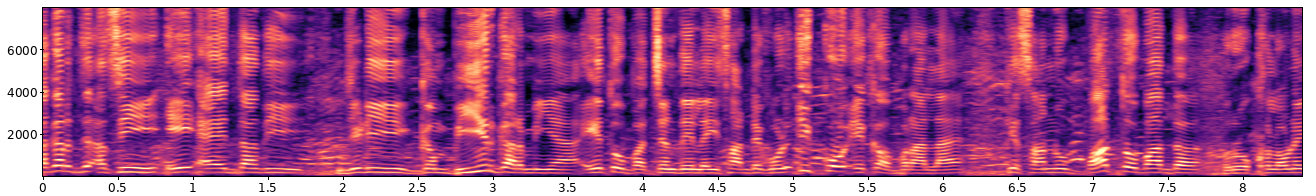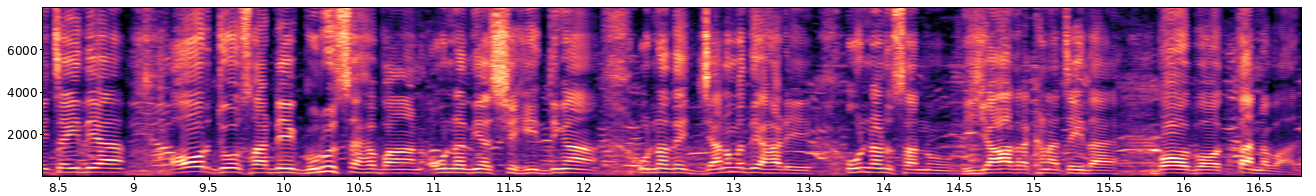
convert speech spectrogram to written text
ਅਗਰ ਜ- ਅਸੀਂ ਇਹ ਐਦਾਂ ਦੀ ਜਿਹੜੀ ਗੰਭੀਰ ਗਰਮੀ ਆ, ਇਹ ਤੋਂ ਬਚਣ ਦੇ ਲਈ ਸਾਡੇ ਕੋਲ ਇੱਕੋ ਇੱਕ ਉਪਰਾਲਾ ਹੈ ਕਿ ਸਾਨੂੰ ਵੱਧ ਤੋਂ ਵੱਧ ਰੁੱਖ ਲਾਉਣੇ ਚਾਹੀਦੇ ਆ ਔਰ ਜੋ ਸਾਡੇ ਗੁਰੂ ਸਾਹਿਬਾਨ, ਉਹਨਾਂ ਦੀਆਂ ਸ਼ਹੀਦੀਆਂ, ਉਹਨਾਂ ਦੇ ਜਨਮ ਦਿਹਾੜੇ, ਉਹਨਾਂ ਨੂੰ ਸਾਨੂੰ ਯਾਦ ਰੱਖਣਾ ਚਾਹੀਦਾ ਹੈ। ਬਹੁਤ ਬਹੁਤ ਧੰਨਵਾਦ।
